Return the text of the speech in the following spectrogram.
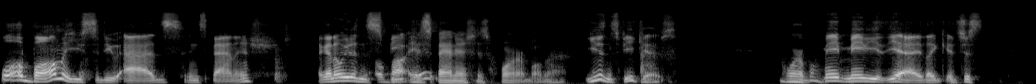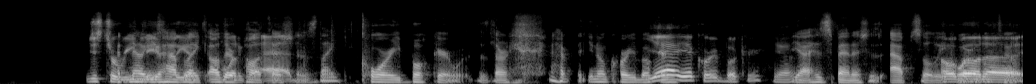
well, Obama used to do ads in Spanish. Like I know he didn't speak Oba- his. Spanish is horrible, man. He didn't speak it. Horrible. maybe maybe yeah like it's just just to But read now you have like other political ad. politicians like Cory Booker you know Cory Booker. yeah yeah Cory Booker yeah Yeah, his Spanish is absolutely How horrible. about, uh, too. Like,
